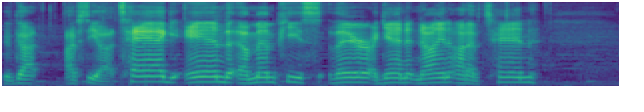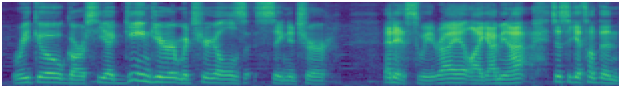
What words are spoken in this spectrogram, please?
We've got, I see a tag and a mem piece there. Again, 9 out of 10. Rico Garcia Game Gear Materials signature. That is sweet, right? Like, I mean, I just to get something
